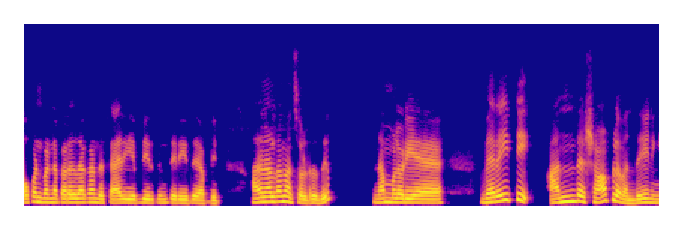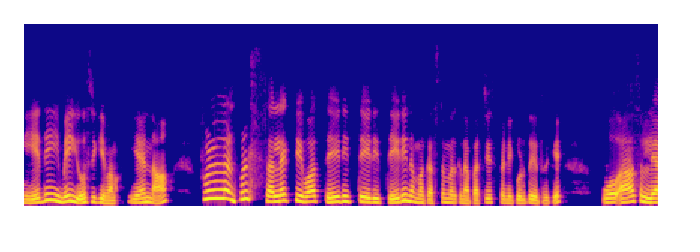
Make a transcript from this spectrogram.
ஓப்பன் பண்ண பிறகுதாக்கா அந்த சாரீ எப்படி இருக்குன்னு தெரியுது அப்படின்னு. அதனால தான் நான் சொல்கிறது நம்மளுடைய வெரைட்டி அந்த ஷாப்பில் வந்து நீங்கள் எதையுமே யோசிக்க வேணாம். ஏன்னா ஃபுல் அண்ட் ஃபுல் செலக்டிவாக தேடி தேடி தேடி நம்ம கஸ்டமருக்கு நான் பர்ச்சேஸ் பண்ணி கொடுத்துட்டு இருக்கேன். ஓ ஆ சொல்லையா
